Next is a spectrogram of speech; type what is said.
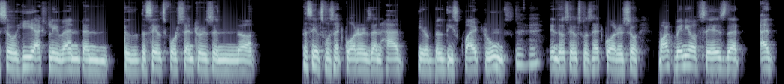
So he actually went and to the Salesforce centers in uh, the Salesforce headquarters and had you know built these quiet rooms mm-hmm. in those Salesforce headquarters. So Mark Benioff says that at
